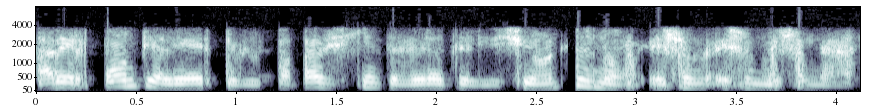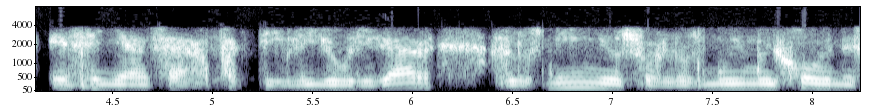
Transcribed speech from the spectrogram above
a ver, ponte a leer, pero el papá se siente a ver la televisión, pues no, eso, eso no es una enseñanza factible y obligar a los niños o a los muy, muy jóvenes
